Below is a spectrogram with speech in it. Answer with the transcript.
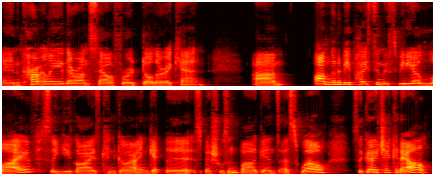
And currently they're on sale for a dollar a can. Um, I'm going to be posting this video live so you guys can go out and get the specials and bargains as well. So go check it out.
